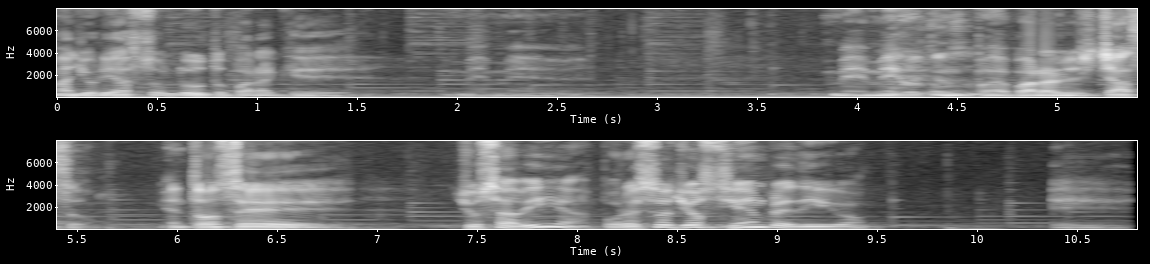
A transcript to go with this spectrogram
mayoría absoluta para que me, me, me, para el rechazo. Entonces yo sabía, por eso yo siempre digo, eh,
